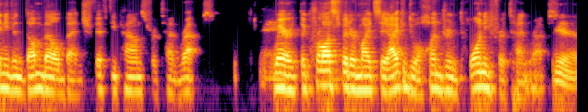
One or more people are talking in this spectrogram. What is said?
and even dumbbell bench 50 pounds for 10 reps. Where the CrossFitter might say, I could do 120 for 10 reps. Yeah.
